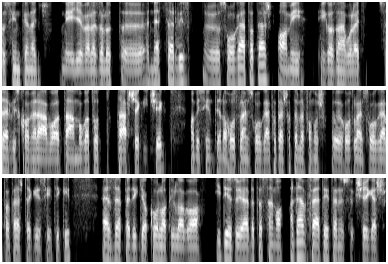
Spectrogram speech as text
szintén egy négy évvel ezelőtt egy netszerviz szolgáltatás, ami igazából egy szervizkamerával támogatott távsegítség, ami szintén a hotline szolgáltatás, a telefonos hotline szolgáltatást egészíti ki. Ezzel pedig gyakorlatilag a idézőjelbe teszem, a nem feltétlenül szükséges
